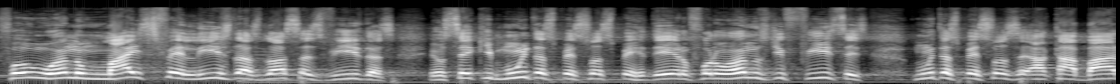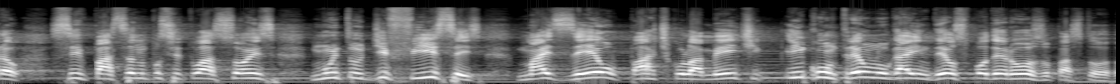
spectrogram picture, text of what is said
Foi o ano mais feliz das nossas vidas. Eu sei que muitas pessoas perderam, foram anos difíceis, muitas pessoas acabaram se passando por situações muito difíceis, mas eu, particularmente, encontrei um lugar em Deus poderoso, pastor,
